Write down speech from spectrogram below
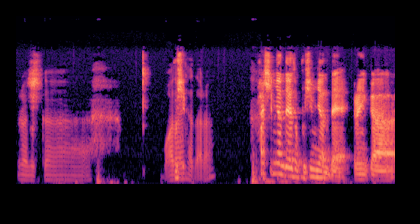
그러니까 뭐 구십- 회사더라? 80년대에서 90년대, 그러니까,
